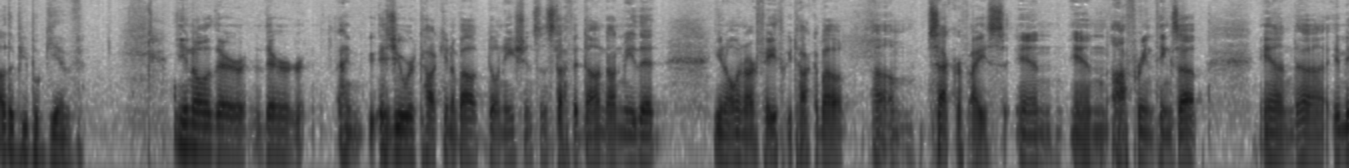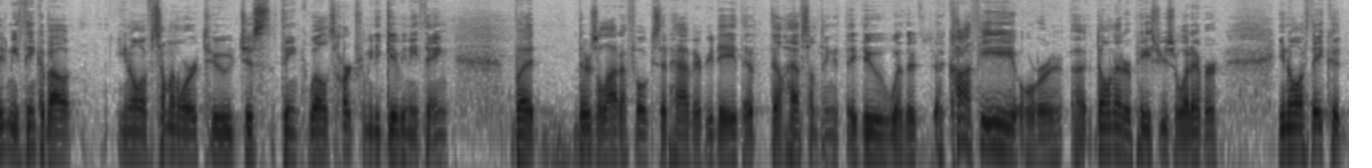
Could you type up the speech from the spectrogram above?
other people give? You know, they're they're and as you were talking about donations and stuff, it dawned on me that, you know, in our faith we talk about um, sacrifice and and offering things up, and uh, it made me think about, you know, if someone were to just think, well, it's hard for me to give anything, but there's a lot of folks that have every day that they'll have something that they do, whether it's a coffee or a donut or pastries or whatever. You know, if they could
